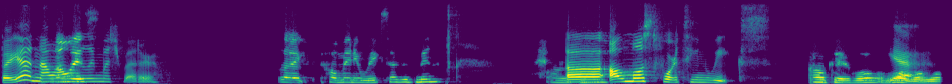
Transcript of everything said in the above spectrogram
but yeah, now, now I'm feeling much better. Like how many weeks has it been? Uh almost 14 weeks. Okay, whoa, whoa, yeah. whoa, whoa.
